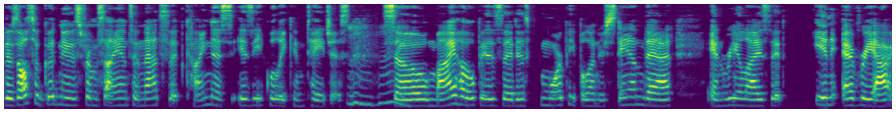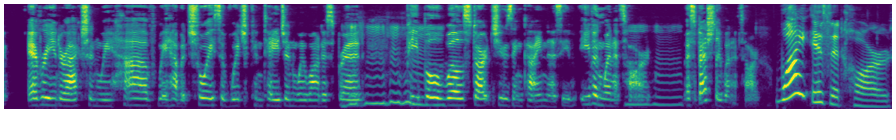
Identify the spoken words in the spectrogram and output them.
there's also good news from science, and that's that kindness is equally contagious. Mm-hmm. So my hope is that if more people understand that and realize that in every act, every interaction we have, we have a choice of which contagion we want to spread. People will start choosing kindness, even when it's hard, mm-hmm. especially when it's hard. Why is it hard,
